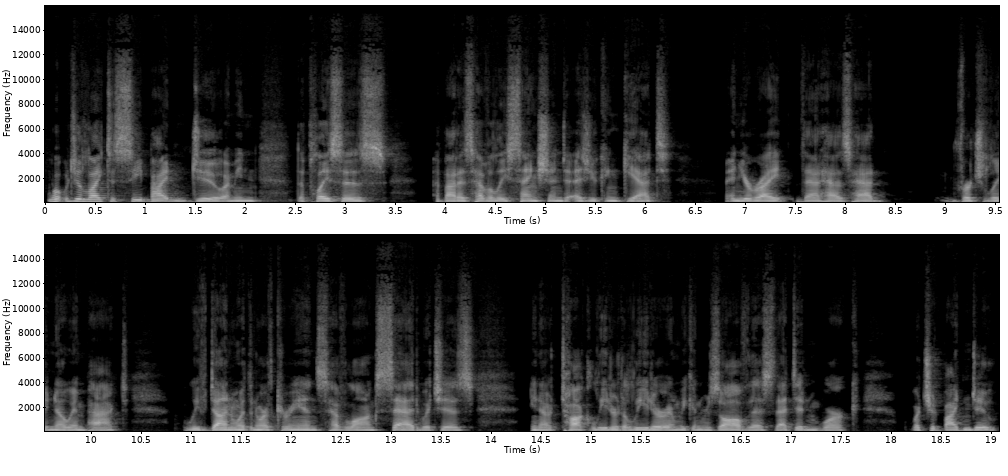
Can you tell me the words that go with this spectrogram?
what would you like to see Biden do? I mean, the place is about as heavily sanctioned as you can get. And you're right, that has had virtually no impact. We've done what the North Koreans have long said, which is you know, talk leader to leader and we can resolve this. That didn't work. What should Biden do?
